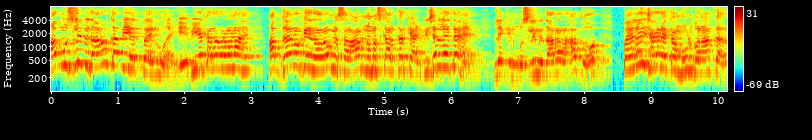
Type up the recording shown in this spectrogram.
अब मुस्लिम इदारों का भी एक पहलू है, ये भी एक अलग रोना है। अब गैरों के इदारों में सलाम नमस्कार करके एडमिशन लेते हैं, लेकिन मुस्लिम इदारा रहा तो पहले ही झगड़े का मूड बनाकर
